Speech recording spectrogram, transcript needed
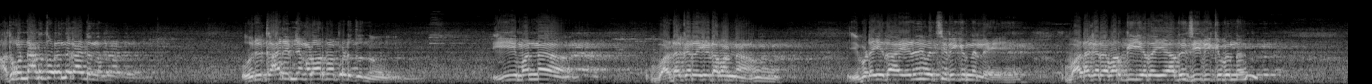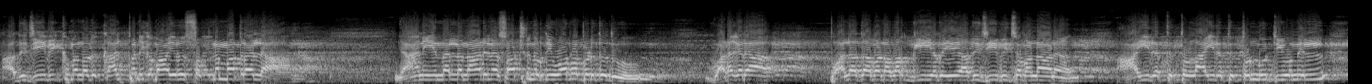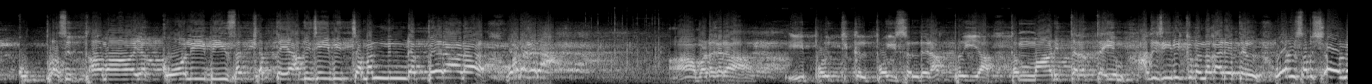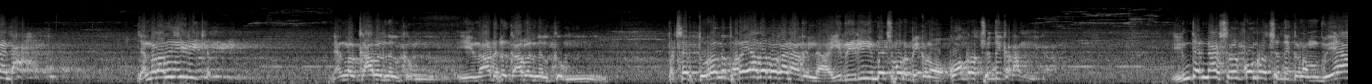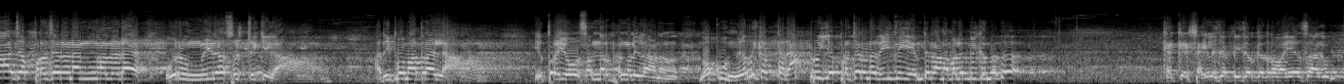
അതുകൊണ്ടാണ് തുറന്നു കാട്ടുന്നത്. ഒരു കാര്യം ഞങ്ങൾ ഓർമ്മപ്പെടുത്തുന്നു. ഈ മണ്ണ് വടകരയുടെ മണ്ണ്. ഇവിടെ ഇതാ എഴുതി വെച്ചിരിക്കുന്നില്ലേ? വടകര വർഗീയതയെ അതിജീവിക്കുമെന്ന്. അതിജീവിക്കുമെന്നത് കാൽപ്പനികമായ ഒരു സ്വപ്നം മാത്രമല്ല. ഞാൻ ഈ നല്ല നാടിനെ സാക്ഷി നിർത്തി ഓർമ്മപ്പെടുത്തുന്നു. വടകര പലതവണ വർഗീയതയെ അതിജീവിച്ച മണ്ണാണ്. ആയിരത്തി തൊള്ളായിരത്തി തൊണ്ണൂറ്റി ഒന്നിൽ കുപ്രസിദ്ധമായ കോലീബി സഖ്യത്തെ അതിജീവിച്ച മണ്ണിന്റെ പേരാണ് വടകര. ആ വടകര ഈ പൊളിറ്റിക്കൽ പോയിസന്റെ രാഷ്ട്രീയ തമ്മാടിത്തരത്തെയും അതിജീവിക്കുമെന്ന കാര്യത്തിൽ ഒരു സംശയവും വേണ്ട. ഞങ്ങൾ അതിജീവിക്കും. ഞങ്ങൾ കാവൽ നിൽക്കും. ഈ നാടിന് കാവൽ നിൽക്കും. പക്ഷെ തുറന്ന് പറയാതെ പോകാനാകില്ല. ഇത് ഇനിയും വെച്ച് പൊറപ്പിക്കണോ കോൺഗ്രസ് ചിന്തിക്കണം. ഇന്ത്യൻ നാഷണൽ കോൺഗ്രസ് ചിന്തിക്കണം. വ്യാജ പ്രചരണങ്ങളുടെ ഒരു നിര സൃഷ്ടിക്കുക. അതിപ്പോ മാത്രമല്ല എത്രയോ സന്ദർഭങ്ങളിലാണ്. നോക്കൂ നെറികെട്ട രാഷ്ട്രീയ പ്രചരണ രീതി എന്തിനാണ് അവലംബിക്കുന്നത്? കെ കെ ശൈലജ ടീച്ചർക്ക് എത്ര വയസ്സാകും?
